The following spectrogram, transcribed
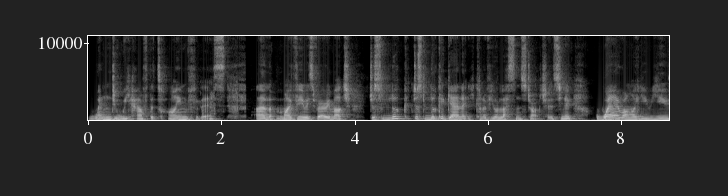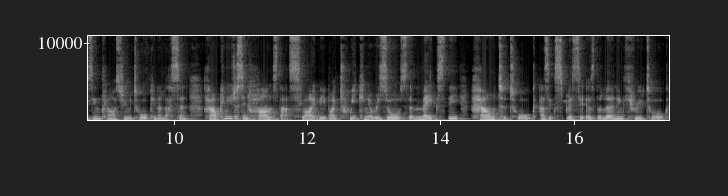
when do we have the time for this um, my view is very much just look just look again at kind of your lesson structures you know where are you using classroom talk in a lesson? How can you just enhance that slightly by tweaking a resource that makes the how to talk as explicit as the learning through talk?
